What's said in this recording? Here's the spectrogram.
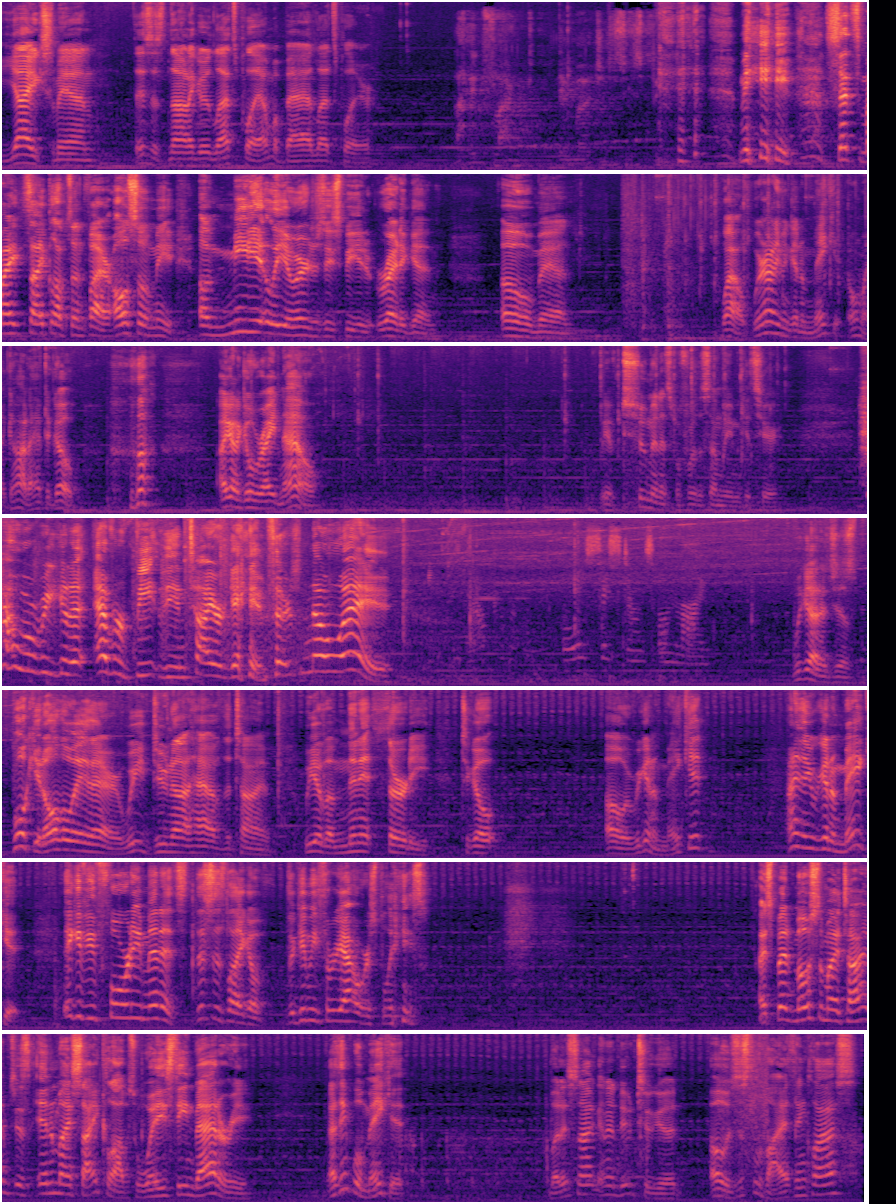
Yikes, man! This is not a good Let's Play. I'm a bad Let's Player. Ahead flanked. Emergency me sets my Cyclops on fire. Also me. Immediately emergency speed right again. Oh man. Wow, we're not even gonna make it. Oh my god, I have to go. I gotta go right now. We have two minutes before the sunbeam gets here. How are we gonna ever beat the entire game? There's no way. All systems online. We gotta just book it all the way there. We do not have the time. We have a minute 30 to go. Oh, are we gonna make it? I didn't think we were gonna make it. They give you 40 minutes. This is like a. Give me three hours, please. I spent most of my time just in my Cyclops wasting battery. I think we'll make it. But it's not gonna do too good. Oh, is this Leviathan class?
